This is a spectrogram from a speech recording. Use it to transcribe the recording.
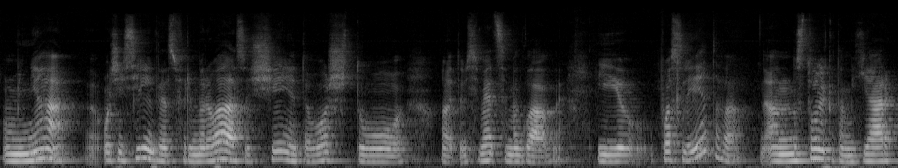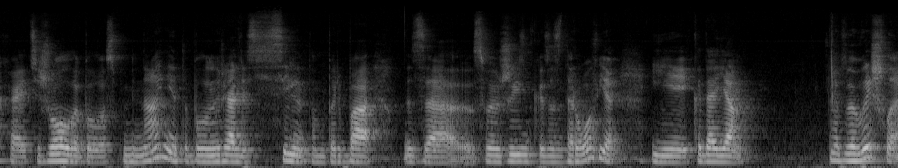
у меня очень сильно тогда сформировалось ощущение того, что ну, там, семья это самое главное. И после этого а, настолько там яркое, тяжелое было воспоминание, это было ну, реально сильно там борьба за свою жизнь, за здоровье. И когда я оттуда вышла,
